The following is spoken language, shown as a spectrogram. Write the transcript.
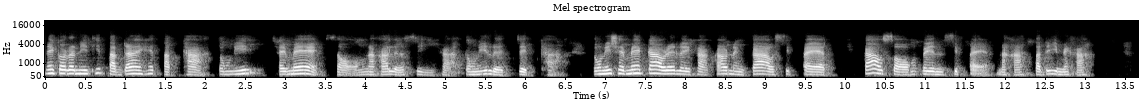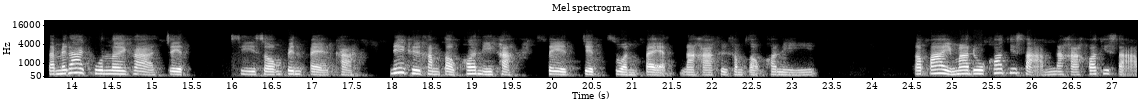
ในกรณีที่ตัดได้ให้ตัดค่ะ ตรงนี้ใช้แม่ 2 นะคะ เหลือ 4 ค่ะ ตรงนี้เหลือ 7 ค่ะ ตรงนี้ใช้แม่ 9 ได้เลยค่ะ 9 1 9 18 9 2 เป็น 18 นะคะ ตัดได้อีกไหมคะ ตัดไม่ได้คูณเลยค่ะ7 4 2เป็น8ค่ะ นี่คือคำตอบข้อนี้ค่ะ เศษเจ็ดส่วนแปดนะคะ คือคำตอบข้อนี้ ต่อไปมาดูข้อที่สามนะคะ ข้อที่สาม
